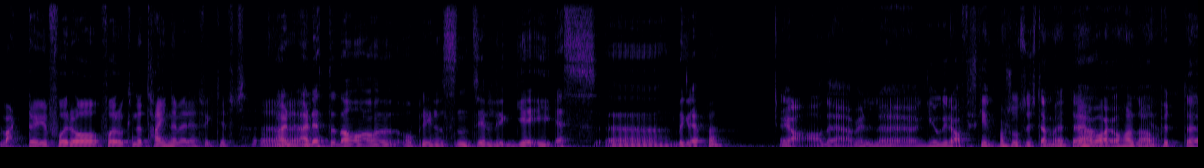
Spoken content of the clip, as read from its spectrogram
verktøyet for å, for å kunne tegne mer effektivt. Eh, Er, er dette da opprinnelsen til GIS-begrepet? Ja, det er vel uh, geografiske informasjonssystemer. Det Ja. var jo handla om å putte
